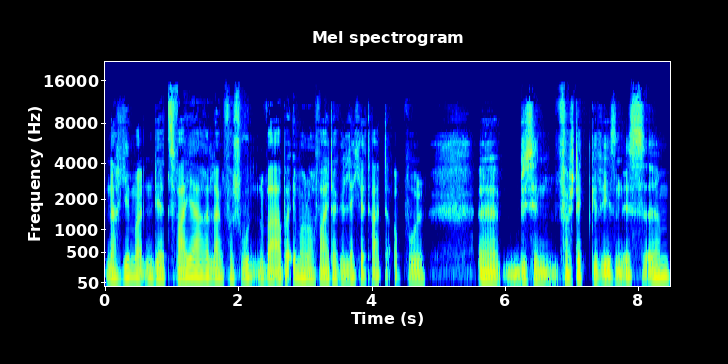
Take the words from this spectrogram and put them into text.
nach jemandem, der zwei Jahre lang verschwunden war, aber immer noch weiter gelächelt hat, obwohl äh, bisschen versteckt gewesen ist, ähm,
